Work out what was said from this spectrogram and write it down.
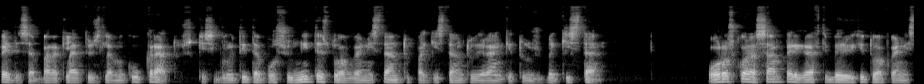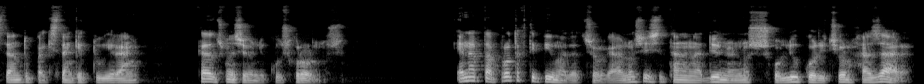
2015 σαν παρακλάτη του Ισλαμικού κράτους και συγκροτείται από Σουνίτες του Αφγανιστάν, του Πακιστάν, του Ιράν και του Ουσμπεκιστάν. Ο όρος Κορασάν περιγράφει την περιοχή του Αφγανιστάν, του Πακιστάν και του Ιράν κατά τους μεσαιωνικούς χρόνους. Ένα από τα πρώτα χτυπήματα της οργάνωσης ήταν εναντίον ενός σχολείου κοριτσιών Χαζάρα,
